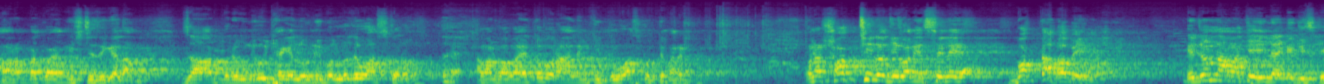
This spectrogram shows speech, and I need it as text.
আমার আব্বা কয়, আমি স্টেজে গেলাম। যাওয়ার পরে উনি উঠে গেল, উনি বলল যে, ওয়াজ করো। আমার বাবা এত বড় আলেম, কিন্তু ওয়াজ করতে পারে না। ওনার শখ ছিল জীবনে ছেলে, বক্তা হবে। এজন্য আমাকে এই লাইনে দিছে।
